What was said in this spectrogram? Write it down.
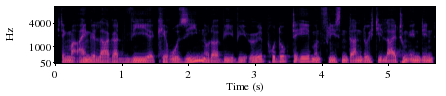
ich denke mal, eingelagert wie Kerosin oder wie, wie Ölprodukte eben und fließen dann durch die Leitung in, den,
